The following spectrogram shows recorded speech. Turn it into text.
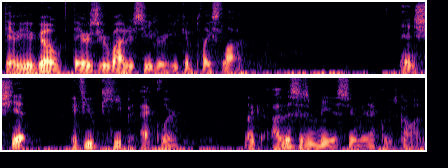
There you go. There's your wide receiver. He can play slot. And shit, if you keep Ekeler, like uh, this is me assuming Ekeler's gone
